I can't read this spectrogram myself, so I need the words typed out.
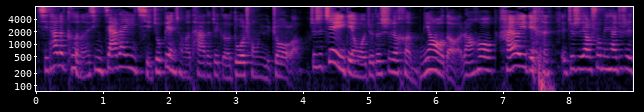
其他的可能性加在一起，就变成了她的这个多重宇宙了。就是这一点，我觉得是很妙的。然后还有一点，就是要说明一下，就是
